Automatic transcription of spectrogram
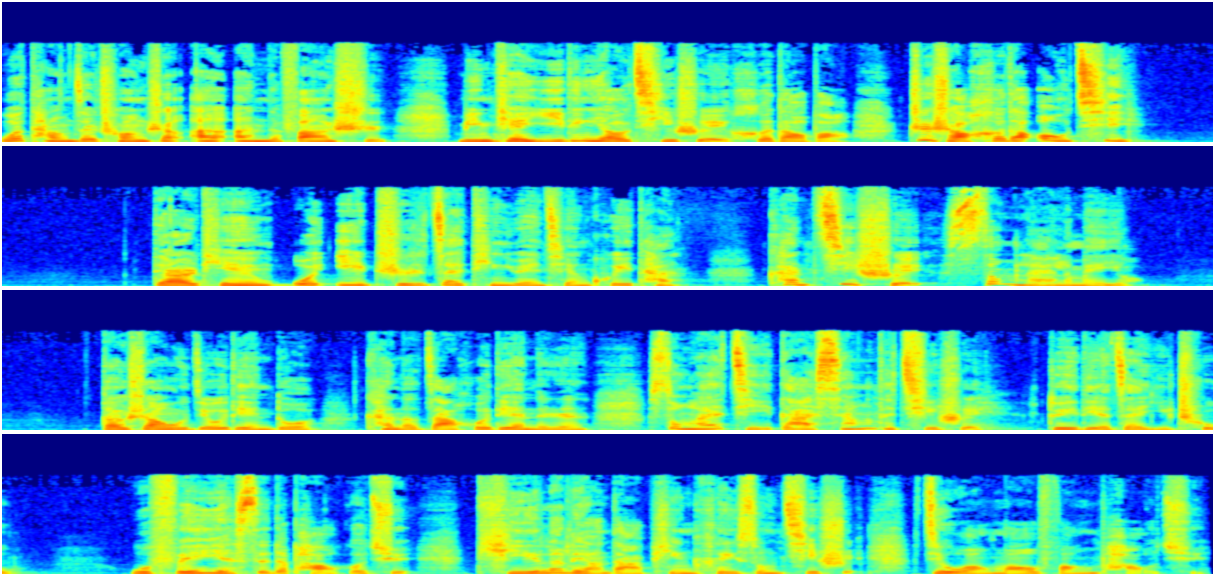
我躺在床上，暗暗的发誓，明天一定要汽水喝到饱，至少喝到怄气。第二天，我一直在庭院前窥探，看汽水送来了没有。到上午九点多，看到杂货店的人送来几大箱的汽水，堆叠在一处。我飞也似的跑过去，提了两大瓶黑松汽水，就往茅房跑去。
